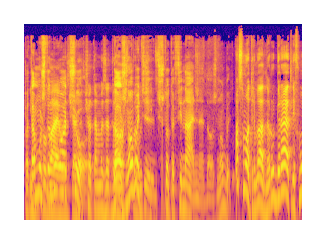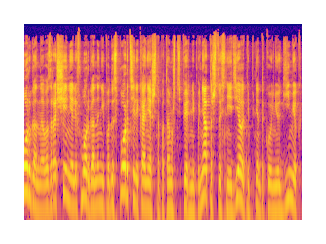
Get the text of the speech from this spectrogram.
Потому что, ну а что? чё там из этого Должно быть что-то финальное, должно быть. Посмотрим, ладно, Руби Райт, Лив Морган, возвращение Лив Моргана не подиспортили, конечно, потому что теперь непонятно, что с ней делать, непонятно, какой у нее гиммик.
